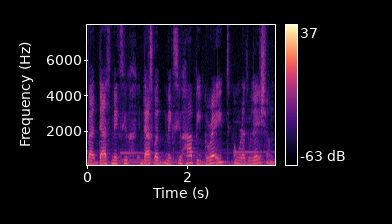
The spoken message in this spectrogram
But that makes you that's what makes you happy. Great, congratulations.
